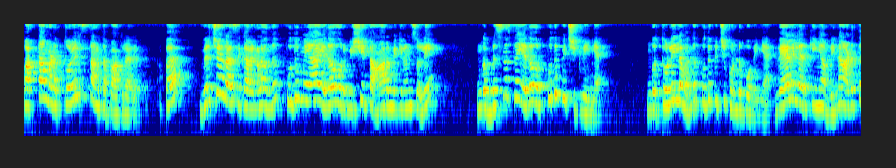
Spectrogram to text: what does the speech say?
பத்தாம் இட தொழில் ஸ்தானத்தை பார்க்குறாரு. அப்ப விருச்சிக ராசிக்காரங்களை வந்து புதுமையா ஏதோ ஒரு விஷயத்தை ஆரம்பிக்கணும்னு சொல்லி உங்க பிசினஸை ஏதோ ஒரு புதுப்பிச்சுக்குவீங்க. உங்க தொழிலை வந்து புதுப்பிச்சு கொண்டு போவீங்க. வேலையில இருக்கீங்க அப்படின்னா அடுத்த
